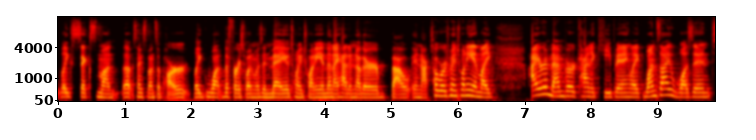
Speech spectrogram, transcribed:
like 6 months uh, 6 months apart. Like one the first one was in May of 2020 and then I had another bout in October of 2020 and like I remember kind of keeping like once I wasn't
